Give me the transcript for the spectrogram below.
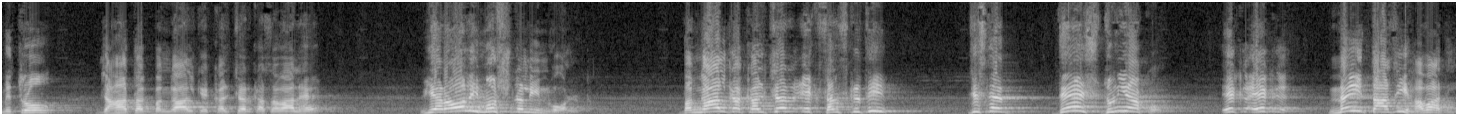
मित्रों, जहाँ तक बंगाल के कल्चर का सवाल है we are all emotionally involve Bengal का कल्चर एक संस्कृति जिसने देश, दुनिया को एक एक नई ताजी हवा दी।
